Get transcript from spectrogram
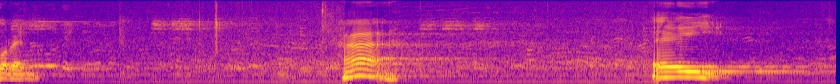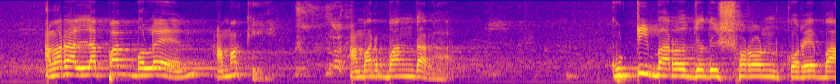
করেন। হ্যাঁ এই আমার আল্লাপাক বলেন আমাকে আমার বান্দারা কুটি বারো যদি স্মরণ করে বা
